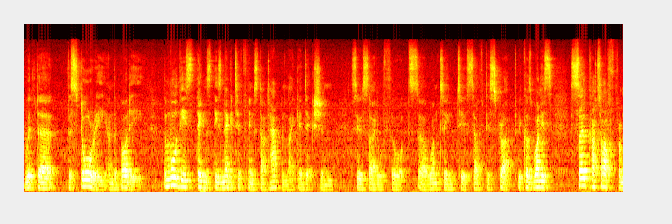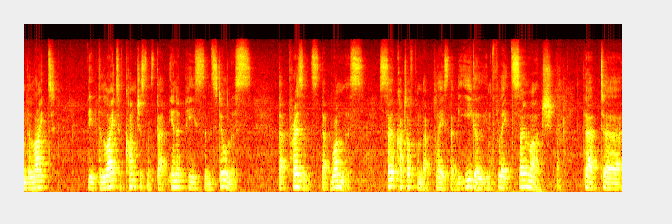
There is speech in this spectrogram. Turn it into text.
with the, the story and the body, the more these things, these negative things start to happen, like addiction, suicidal thoughts, uh, wanting to self-destruct, because one is so cut off from the light, the, the light of consciousness, that inner peace and stillness, that presence, that oneness, so cut off from that place that the ego inflates so much that uh,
